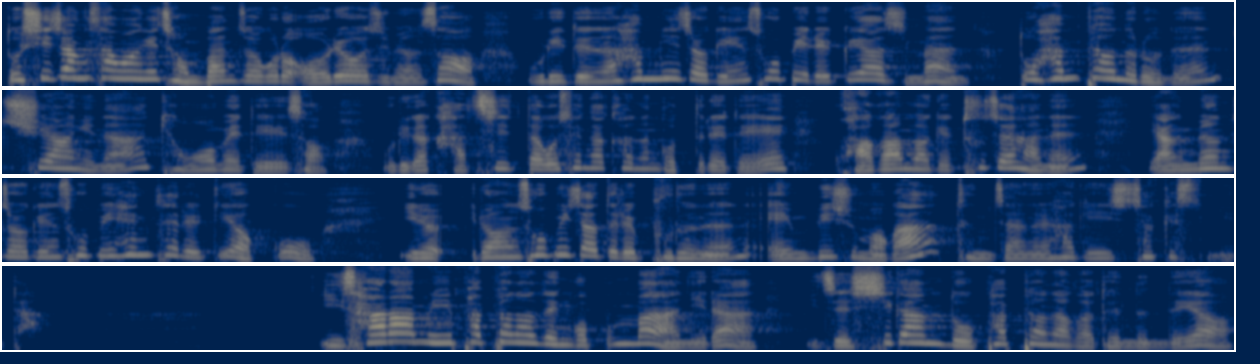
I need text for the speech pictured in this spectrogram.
또 시장 상황이 전반적으로 어려워지면서 우리들은 합리적인 소비를 꾀하지만 또 한편으로는 취향이나 경험에 대해서 우리가 가치 있다고 생각하는 것들에 대해 과감하게 투자하는 양면적인 소비 행태를 띄었고 이런 소비자들을 부르는 엠비슈머가 등장을 하기 시작했습니다. 이 사람이 파편화된 것뿐만 아니라 이제 시간도 파편화가 됐는데요.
